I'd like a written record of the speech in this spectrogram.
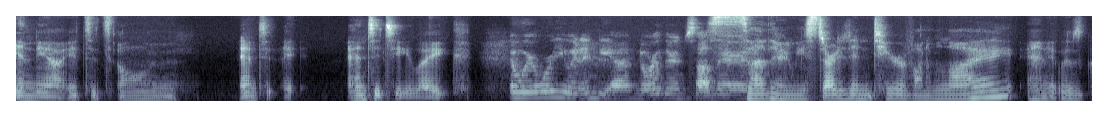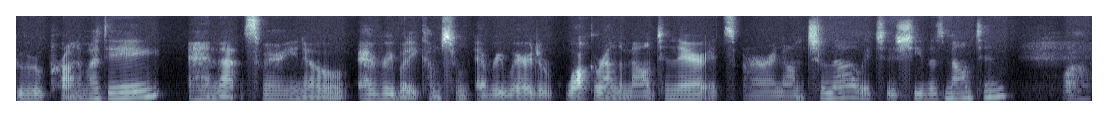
India. It's its own enti- entity. Like and where were you in India? Northern, southern? Southern. We started in Tiruvannamalai and it was Guru Purnima Day. And that's where, you know, everybody comes from everywhere to walk around the mountain there. It's Arunachalam, which is Shiva's mountain. Wow.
